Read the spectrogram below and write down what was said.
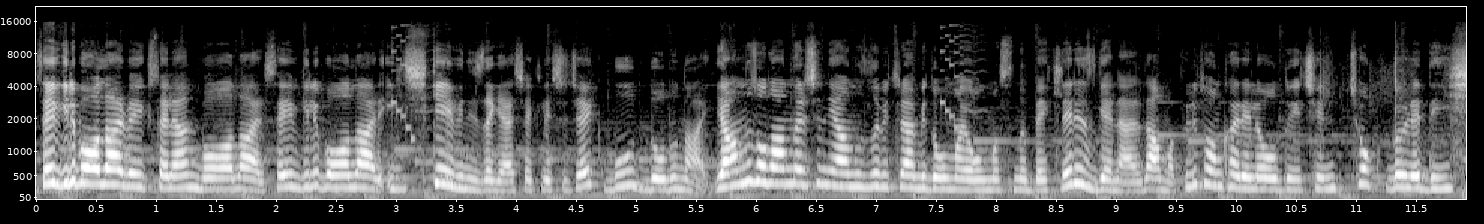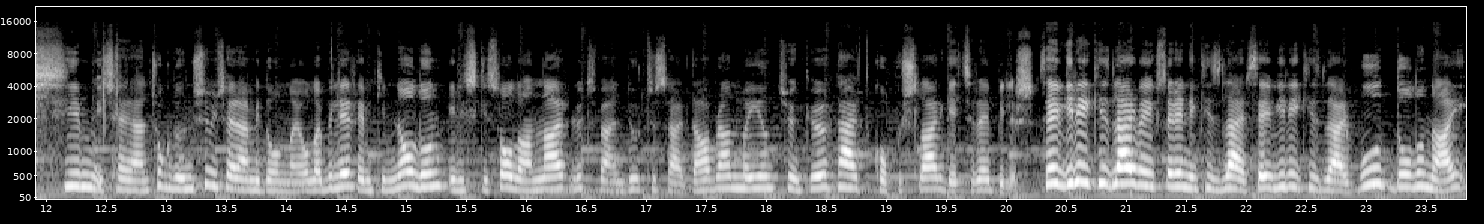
Sevgili boğalar ve yükselen boğalar, sevgili boğalar ilişki evinizde gerçekleşecek bu dolunay. Yalnız olanlar için yalnızlığı bitiren bir dolunay olmasını bekleriz genelde ama Plüton kareli olduğu için çok böyle değişim içeren, çok dönüşüm içeren bir dolunay olabilir. Temkinli olun. İlişkisi olanlar lütfen dürtüsel davranmayın çünkü sert kopuşlar getirebilir. Sevgili ikizler ve yükselen ikizler, sevgili ikizler bu dolunay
